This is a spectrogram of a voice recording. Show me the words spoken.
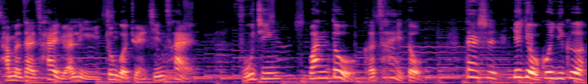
他们在菜园里种过卷心菜、福精、豌豆和菜豆，但是也有过一个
